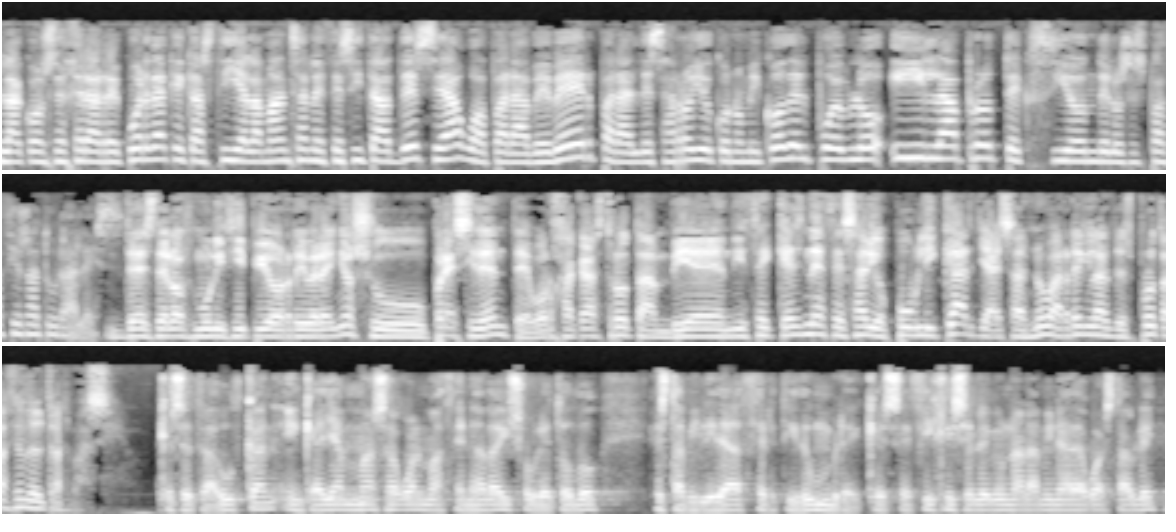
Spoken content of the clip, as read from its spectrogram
La consejera recuerda que Castilla-La Mancha necesita de ese agua para beber, para el desarrollo económico del pueblo y la protección de los espacios naturales. Desde los municipios ribereños, su presidente, Borja Castro, también dice que es necesario publicar ya esas nuevas reglas de explotación del trasvase que se traduzcan en que haya más agua almacenada y sobre todo estabilidad, certidumbre, que se fije y se eleve una lámina de agua estable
